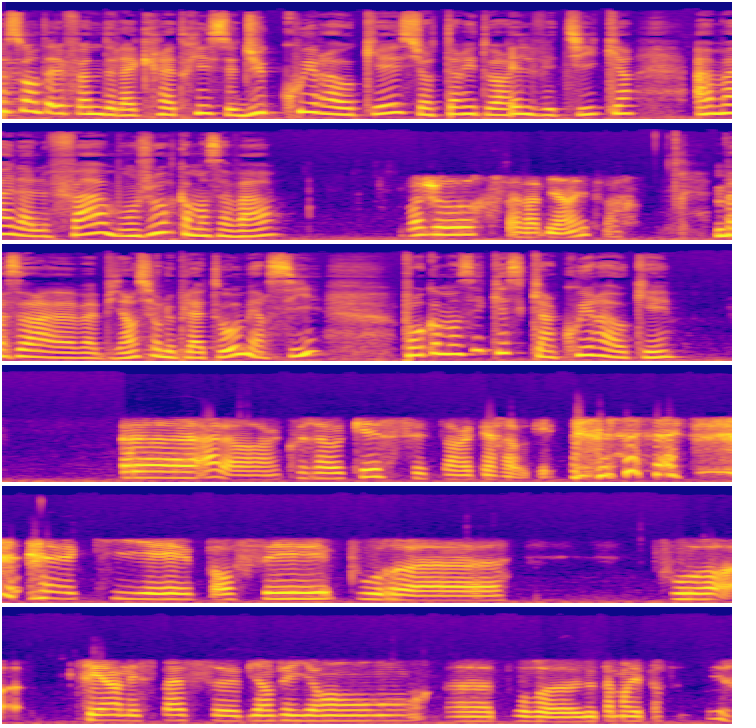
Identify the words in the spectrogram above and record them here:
reçoit un téléphone de la créatrice du Queer sur territoire helvétique, Amal Alpha. Bonjour, comment ça va? Bonjour, ça va bien et toi? Bah, Ça va bien sur le plateau, merci. Pour commencer, qu'est-ce qu'un queer euh, alors, un karaoké, c'est un karaoké qui est pensé pour euh, pour créer un espace bienveillant euh, pour euh, notamment les personnes queer,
